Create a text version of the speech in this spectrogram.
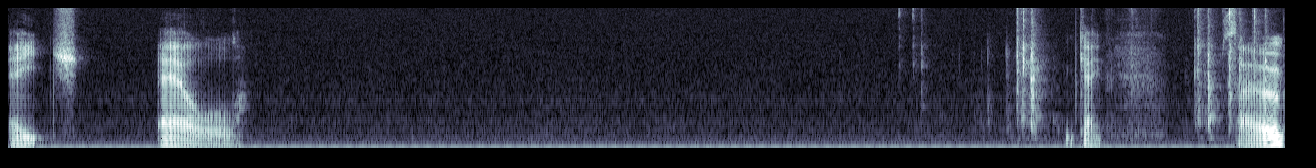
HL. Okay, so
